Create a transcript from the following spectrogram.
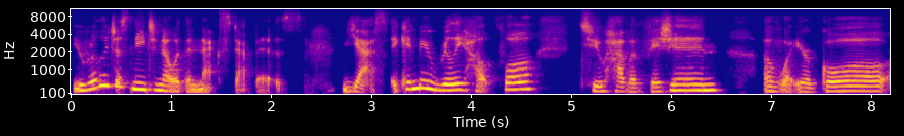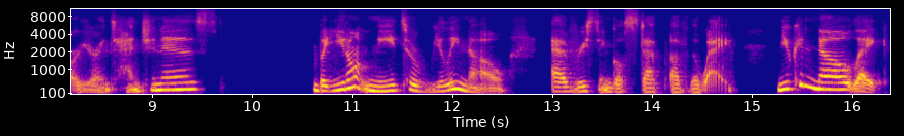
You really just need to know what the next step is. Yes, it can be really helpful to have a vision of what your goal or your intention is but you don't need to really know every single step of the way. You can know like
